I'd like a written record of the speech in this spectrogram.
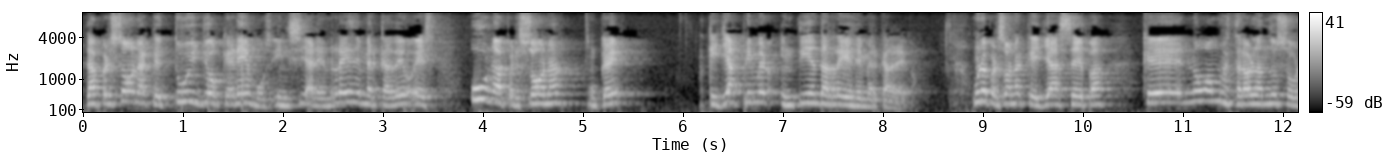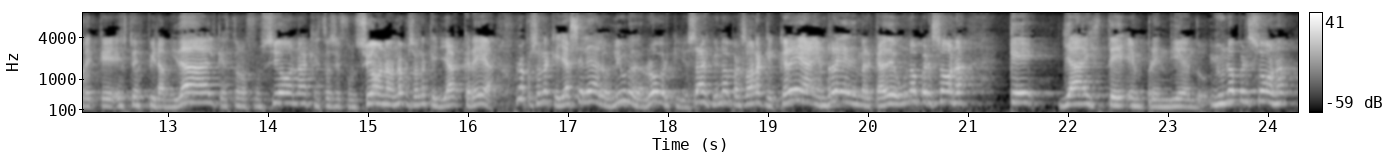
la persona que tú y yo queremos iniciar en redes de mercadeo es una persona, ¿ok? Que ya primero entienda redes de mercadeo. Una persona que ya sepa que no vamos a estar hablando sobre que esto es piramidal, que esto no funciona, que esto sí funciona, una persona que ya crea, una persona que ya se lea los libros de Robert Kiyosaki, una persona que crea en redes de mercadeo, una persona que ya esté emprendiendo y una persona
